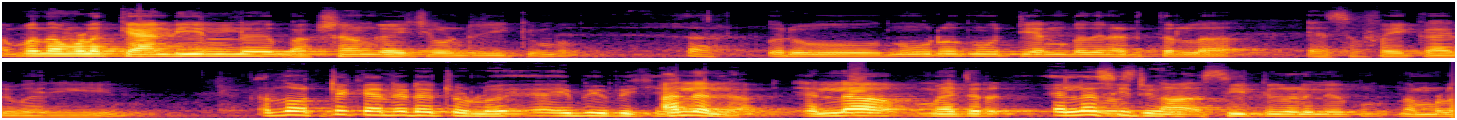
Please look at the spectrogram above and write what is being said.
അപ്പോൾ നമ്മൾ ക്യാന്റീനിൽ ഭക്ഷണം കഴിച്ചുകൊണ്ടിരിക്കുമ്പോൾ ഒരു നൂറ് നൂറ്റി അൻപതിനടുത്തുള്ള എസ് എഫ് ഐക്കാർ വരികയും അന്ന് ഒറ്റ കാൻഡിഡേറ്റ് ഉള്ളൂ എ ബി പിക്ക് അല്ലല്ല എല്ലാ മേജർ എല്ലാ സീറ്റ് സീറ്റുകളിലും നമ്മൾ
